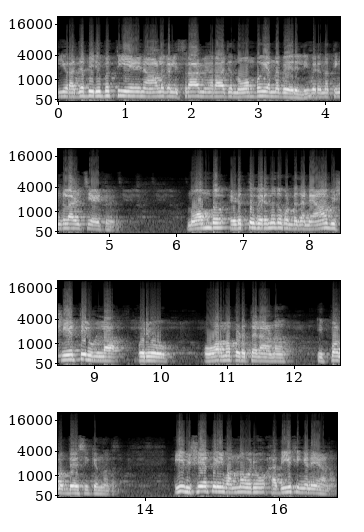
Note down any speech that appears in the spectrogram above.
ഈ റജബ് ഇരുപത്തിയേഴിന് ആളുകൾ ഇസ്രാ മെഹറാജ് നോമ്പ് എന്ന പേരിൽ ഈ വരുന്ന തിങ്കളാഴ്ചയായിട്ട് നോമ്പ് എടുത്തു വരുന്നത് കൊണ്ട് തന്നെ ആ വിഷയത്തിലുള്ള ഒരു ഓർമ്മപ്പെടുത്തലാണ് ഇപ്പോൾ ഉദ്ദേശിക്കുന്നത്. ഈ വിഷയത്തിൽ വന്ന ഒരു ഹദീഫ് ഇങ്ങനെയാണ്.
